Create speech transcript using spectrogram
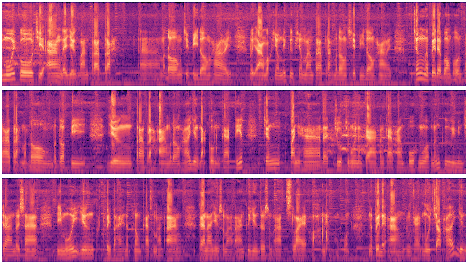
ឬមួយក៏ជាអាងដែលយើងបានប្រើប្រាស់ម្ដងជា2ដងហើយដោយអាងរបស់ខ្ញុំនេះគឺខ្ញុំបានប្រើប្រាស់ម្ដងជា2ដងហើយអញ្ចឹងនៅពេលដែលបងប្អូនប្រើប្រាស់ម្ដងបន្ទាប់ពីយើងប្រើប្រាស់អាងម្ដងហើយយើងដាក់កូនកង្កែបទៀតអញ្ចឹងបញ្ហាដែលជួបជាមួយនឹងការកង្កែបហើមពោះងាប់ហ្នឹងគឺវាមានច្រើនដោយសារទី1យើងធ្វេសប្រហែសនៅក្នុងការសម្អាតអាង កាលណាយើងសម្អាតអាងគឺយើងត្រូវសម្អាតស្លែអស់នេះបង ប្អូននៅពេលដែលអាងកង្កែបមួយចាប់ហើយយើង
